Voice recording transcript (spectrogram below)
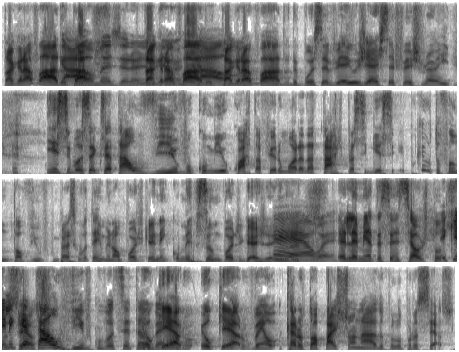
Tá gravado, tá? Calma, Jerônimo, Tá gravado, calma. tá gravado. Depois você vê aí o gesto que você fez pra mim. E se você quiser estar ao vivo comigo, quarta-feira, uma hora da tarde, pra seguir esse. Por que eu tô falando tá ao vivo? Parece que eu vou terminar o podcast. Nem começamos o podcast ainda. É, né? ué. Elemento essencial de todo É que ele sucesso. quer estar ao vivo com você também. Eu quero, eu quero. Venha, cara, eu tô apaixonado pelo processo.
